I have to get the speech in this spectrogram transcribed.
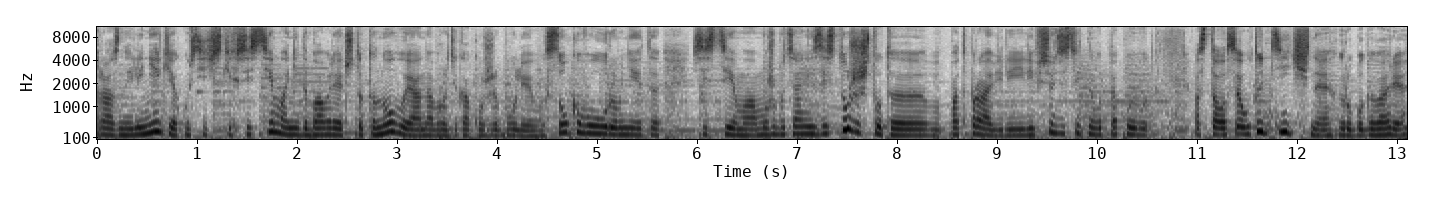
разные линейки акустических систем, они добавляют что-то новое, она вроде как уже более высокого уровня, эта система. А может быть, они здесь тоже что-то подправили, или все действительно вот такое вот осталось аутентичное, грубо говоря?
